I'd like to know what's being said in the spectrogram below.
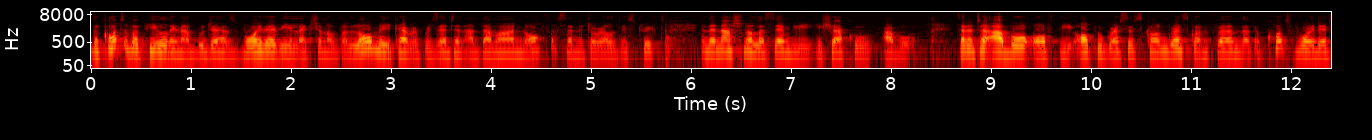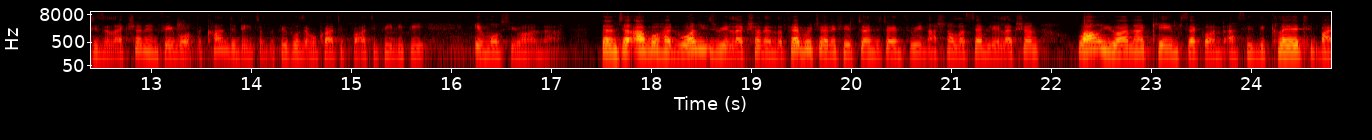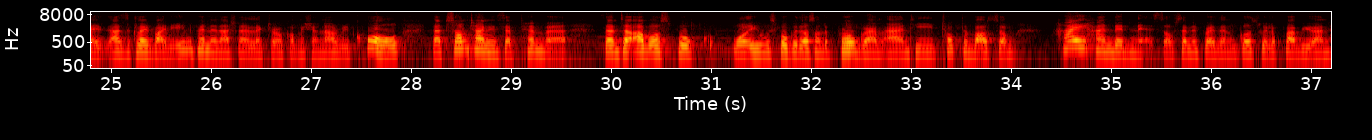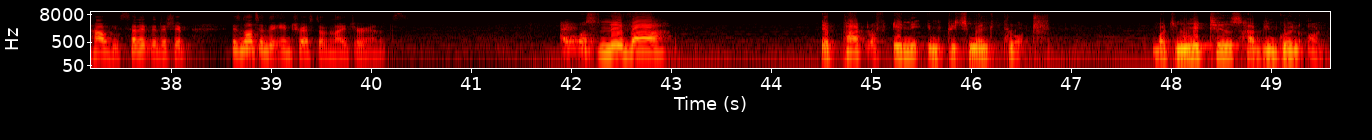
the Court of Appeal in Abuja has voided the election of the lawmaker representing Adamawa North Senatorial District in the National Assembly, Ishaku Abbo. Senator Abbo of the All Progressives Congress confirmed that the court voided his election in favor of the candidate of the People's Democratic Party, PDP, Amos Yohanna. Senator Abbo had won his re-election in the February 25, 2023 National Assembly election, while Yohanna came second as declared by as declared by the Independent National Electoral Commission. Now recall that sometime in September, Senator Abbo spoke well, he spoke with us on the program and he talked about some high-handedness of Senate President Godswill Akpabio and how his Senate leadership is not in the interest of Nigerians. I was never a part of any impeachment plot but meetings have been going on.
